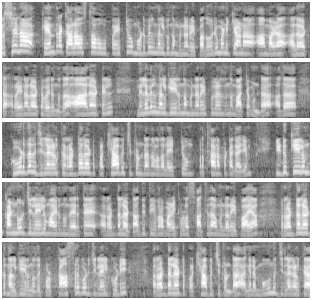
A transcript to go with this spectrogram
ക്രിസ്റ്റീന കേന്ദ്ര കാലാവസ്ഥാ വകുപ്പ് ഏറ്റവും ഒടുവിൽ നൽകുന്ന മുന്നറിയിപ്പ്. അത് ഒരു മണിക്കാണ് ആ മഴ അലേർട്ട് റെയിൻ അലേർട്ട് വരുന്നത്. ആ അലേർട്ടിൽ നിലവിൽ നൽകിയിരുന്ന മുന്നറിയിപ്പുകളിൽ നിന്ന് മാറ്റമുണ്ട്. അത് കൂടുതൽ ജില്ലകൾക്ക് റെഡ് അലേർട്ട് പ്രഖ്യാപിച്ചിട്ടുണ്ട് എന്നുള്ളതാണ് ഏറ്റവും പ്രധാനപ്പെട്ട കാര്യം. ഇടുക്കിയിലും കണ്ണൂർ ജില്ലയിലുമായിരുന്നു നേരത്തെ റെഡ് അലേർട്ട്. അതിതീവ്ര മഴയ്ക്കുള്ള സാധ്യതാ മുന്നറിയിപ്പായ റെഡ് അലേർട്ട് നൽകിയിരുന്നത്. ഇപ്പോൾ കാസർഗോഡ് ജില്ലയിൽ കൂടി റെഡ് അലേർട്ട് പ്രഖ്യാപിച്ചിട്ടുണ്ട്. അങ്ങനെ മൂന്ന് ജില്ലകൾക്ക്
